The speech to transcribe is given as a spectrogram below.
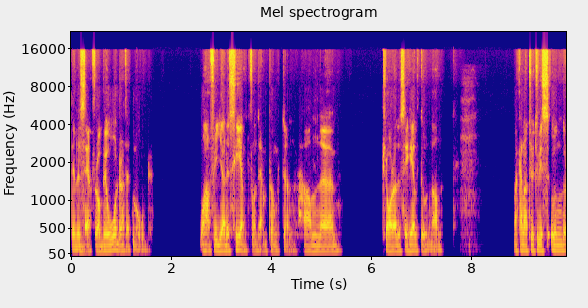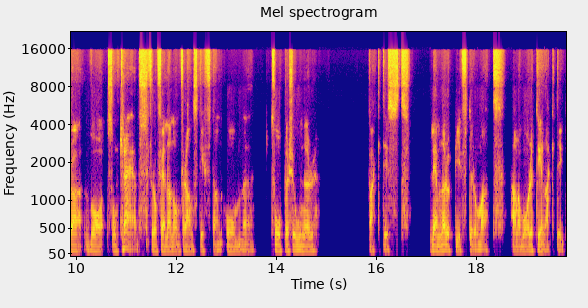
det vill Mm. säga för att ha beordrat ett mord. Och han friades helt från den punkten. Han eh, klarade sig helt undan. Man kan naturligtvis undra vad som krävs för att fälla någon för anstiftan om eh, två personer faktiskt lämnar uppgifter om att han har varit delaktig.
